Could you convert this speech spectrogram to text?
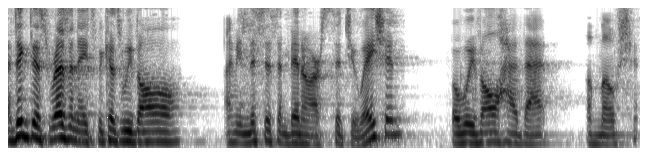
I think this resonates because we've all I mean, this hasn't been our situation, but we've all had that emotion.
